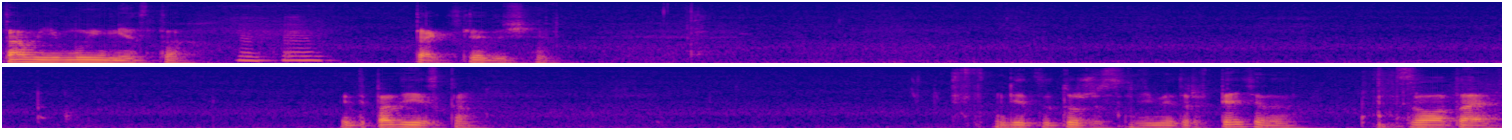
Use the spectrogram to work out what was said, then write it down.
там ему и место. Мгм. Так, следующее. Это подвеска. Где-то тоже сантиметров 5 она. Золотая.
